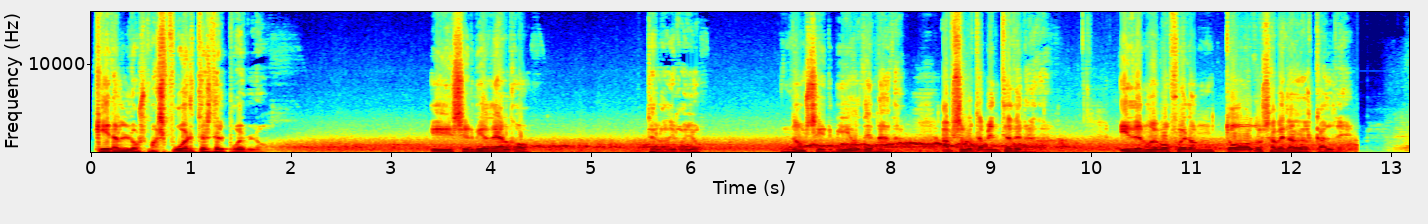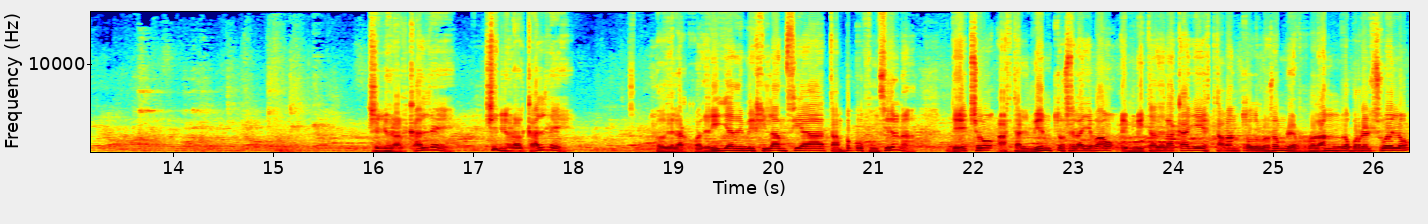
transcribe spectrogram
que eran los más fuertes del pueblo. ¿Y sirvió de algo? Te lo digo yo. No sirvió de nada, absolutamente de nada. Y de nuevo fueron todos a ver al alcalde. Señor alcalde, señor alcalde. Lo de la cuadrilla de vigilancia tampoco funciona. De hecho, hasta el viento se la ha llevado en mitad de la calle, estaban todos los hombres rodando por el suelo.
